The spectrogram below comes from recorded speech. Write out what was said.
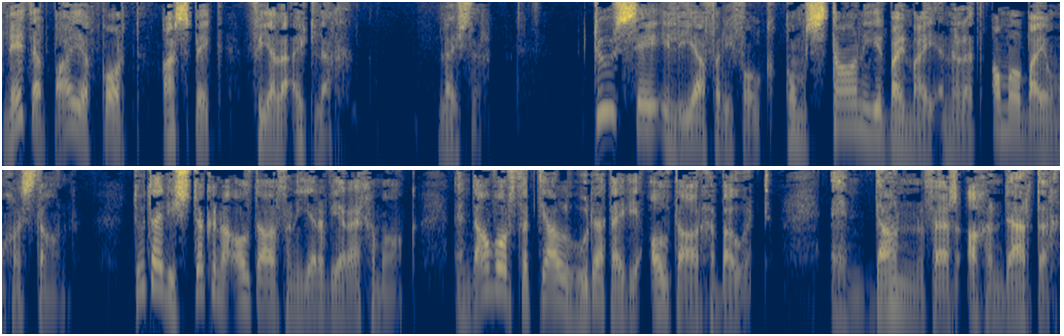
net 'n baie kort aspek vir julle uitlig. Luister. Toe sê Elia vir die volk: "Kom staan hier by my," en hulle het almal by hom gaan staan. Toe het hy die stukkende altaar van die Here weer reggemaak, en dan word vertel hoe dat hy die altaar gebou het. En dan vers 38:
